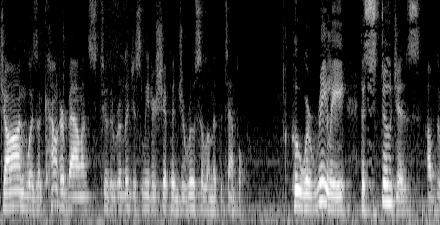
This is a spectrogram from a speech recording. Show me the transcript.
John was a counterbalance to the religious leadership in Jerusalem at the temple, who were really the stooges of the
